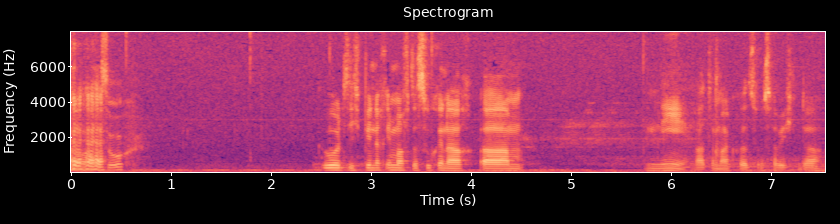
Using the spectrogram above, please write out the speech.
Aber so. Gut, ich bin noch immer auf der Suche nach. Ähm, nee, warte mal kurz, was habe ich denn da?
